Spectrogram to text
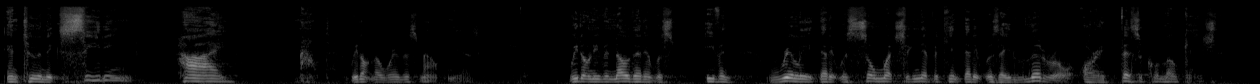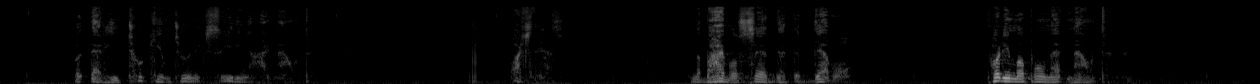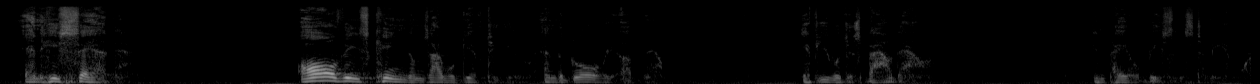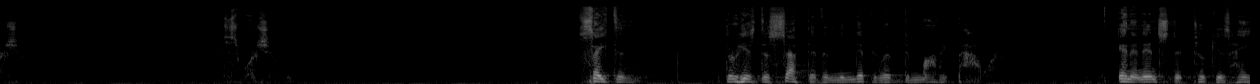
into an exceeding high mountain. We don't know where this mountain is. We don't even know that it was even really that it was so much significant that it was a literal or a physical location, but that he took him to an exceeding high mountain. Watch this. And the Bible said that the devil put him up on that mountain. And he said, All these kingdoms I will give to you and the glory of them if you will just bow down and pay obeisance to me and worship. Just worship me. Satan, through his deceptive and manipulative demonic power, in an instant took his hand,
